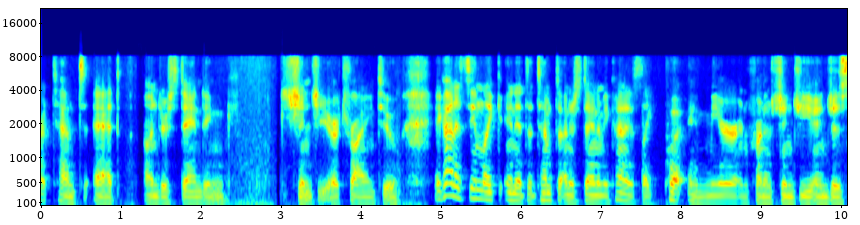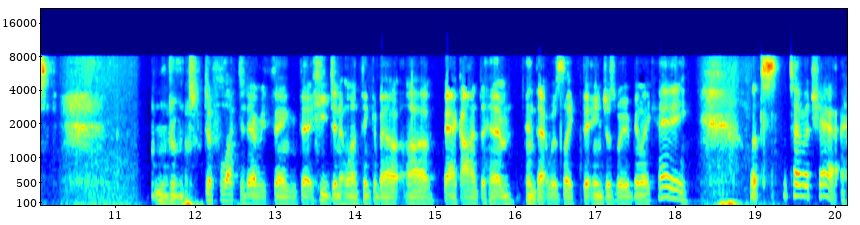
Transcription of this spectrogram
attempt at understanding Shinji or trying to. It kind of seemed like in its attempt to understand him, he kind of just like put a mirror in front of Shinji and just deflected everything that he didn't want to think about uh, back onto him, and that was like the angel's way of being like, "Hey, let's let's have a chat."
